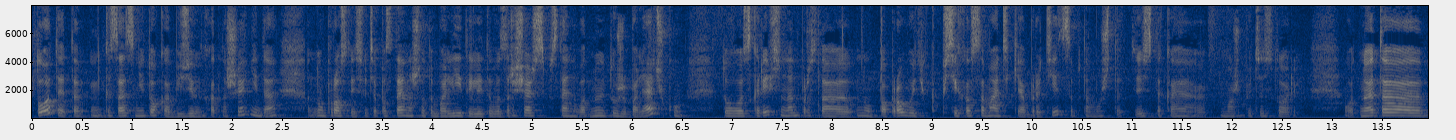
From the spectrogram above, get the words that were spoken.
что-то, это касается не только абьюзивных отношений, да, ну просто если у тебя постоянно что-то болит, или ты возвращаешься постоянно в одну и ту же болячку, то, скорее всего, надо просто ну, попробовать к психосоматике обратиться, потому что здесь такая, может быть, история. Вот, но это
